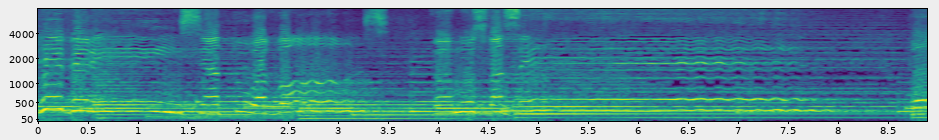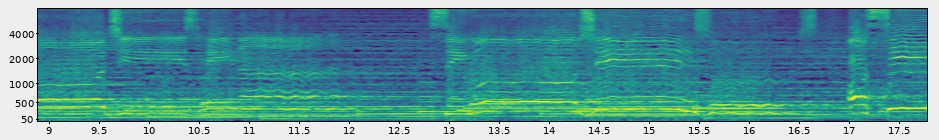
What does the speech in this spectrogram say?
reverência à tua voz, vamos fazer. Jesus,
